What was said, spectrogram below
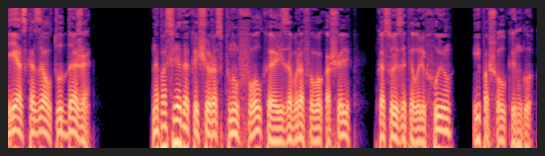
«Я сказал, туда же!» Напоследок, еще раз пнув волка и забрав его кошель, Косой запел лихую и пошел к Ингу.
